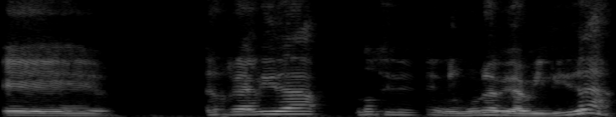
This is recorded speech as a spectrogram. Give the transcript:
eh, en realidad no tiene ninguna viabilidad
